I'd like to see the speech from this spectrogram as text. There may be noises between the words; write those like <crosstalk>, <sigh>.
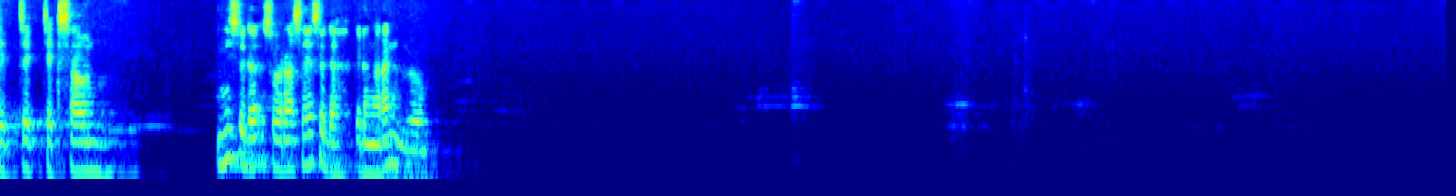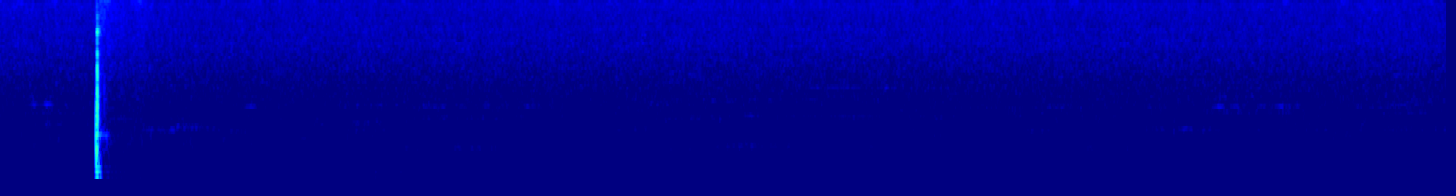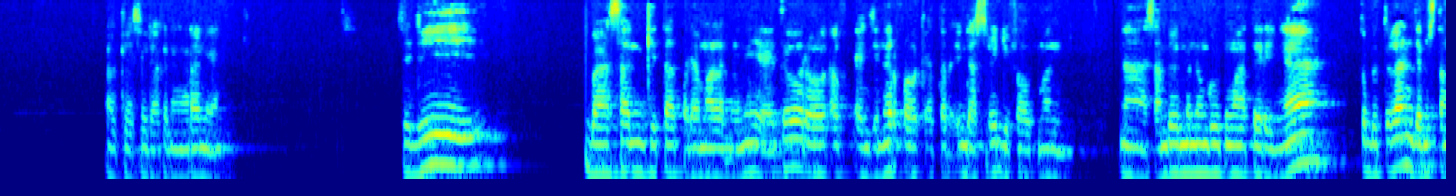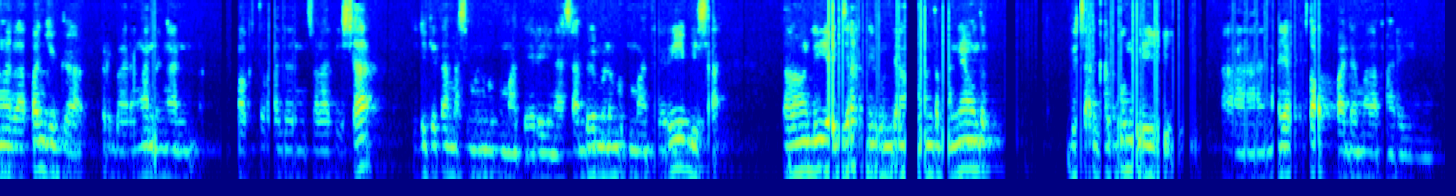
Cek cek cek sound. Ini sudah suara saya sudah kedengaran belum? Oke, sudah kedengaran ya. Jadi bahasan kita pada malam ini yaitu role of engineer for cater industry development. Nah, sambil menunggu pematerinya, kebetulan jam setengah delapan juga berbarengan dengan waktu dan sholat isya, jadi kita masih menunggu pemateri. Nah, sambil menunggu pemateri bisa tolong diajak diundang teman-temannya untuk bisa gabung di uh, Nayab Talk pada malam hari ini.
